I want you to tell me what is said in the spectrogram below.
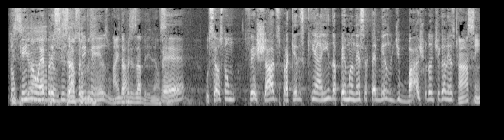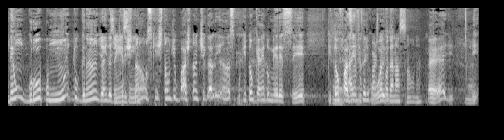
Então, Que quem não é precisa abrir mesmo. Ainda tá? precisa abrir, né? o. É. Os céus estão fechados para aqueles que ainda permanecem até mesmo debaixo da antiga aliança. Ah, sim. Tem um grupo muito grande ainda de Sim, cristãos que estão debaixo da antiga aliança, porque estão querendo merecer, que estão É, fazendo aí fica debaixo da coisas. condenação, né? É, de- e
